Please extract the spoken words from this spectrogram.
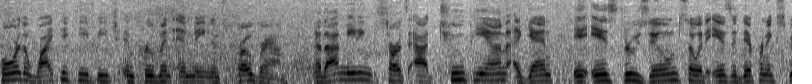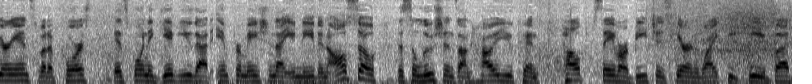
for the Waikiki Beach Improvement and Maintenance Program. Now that meeting starts at 2 p.m. Again, it is through Zoom, so it is a different experience, but of course, it's going to give you that information that you need and also the solutions on how you can help save our beaches here in Waikiki. But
